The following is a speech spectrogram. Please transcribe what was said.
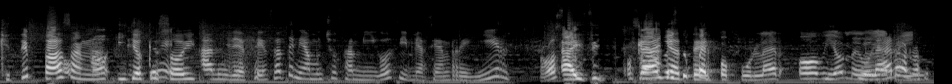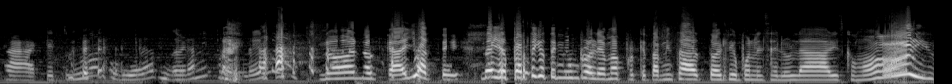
¿qué te pasa, no? Y yo que soy... A mi defensa tenía muchos amigos y me hacían reír. Ay, sí, cállate. súper popular, obvio, me voy a reír. Rosa, que tú no tuvieras, no era mi problema. No, no, cállate. No, y aparte yo tenía un problema porque también estaba todo el tiempo en el celular y es como, ¡ay!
